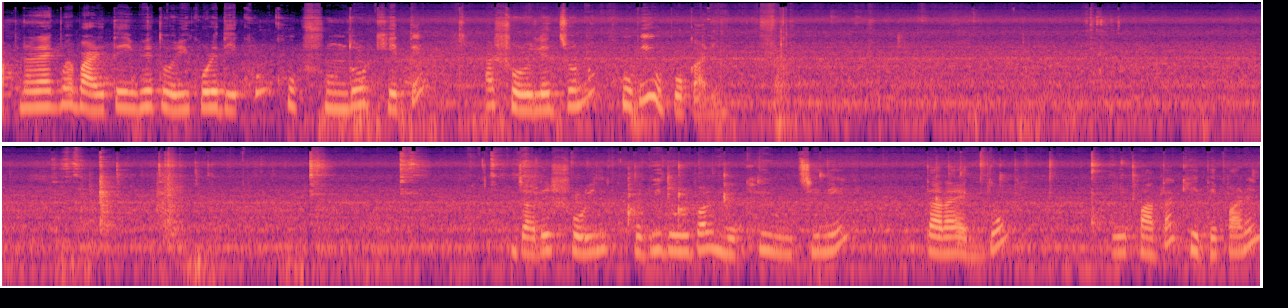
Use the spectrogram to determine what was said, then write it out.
আপনারা একবার বাড়িতে এইভাবে তৈরি করে দেখুন, খুব সুন্দর খেতে আর শরীরের জন্য খুবই উপকারী। যাদের শরীর খুবই দুর্বল, মুখে রুচি নেই, তারা একদম এই পাতা খেতে পারেন।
